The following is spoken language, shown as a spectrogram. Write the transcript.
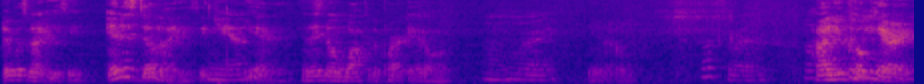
it was not easy, and it's still not easy. Yeah. Yeah, it ain't no walk in the park at all. Right. You know. That's right. How you co-parent?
